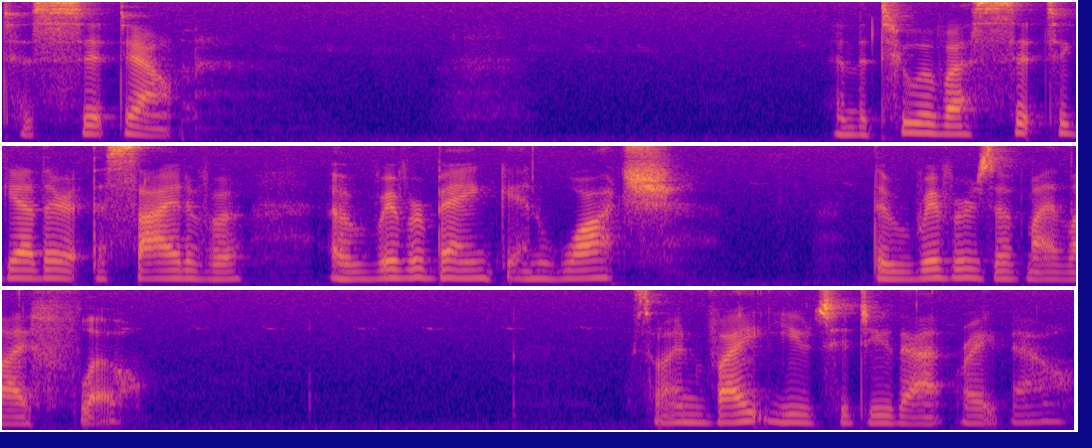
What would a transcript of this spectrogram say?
to sit down. And the two of us sit together at the side of a, a riverbank and watch the rivers of my life flow. So I invite you to do that right now.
